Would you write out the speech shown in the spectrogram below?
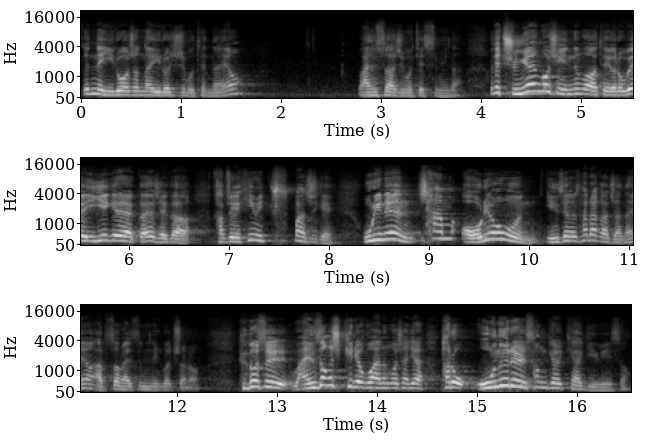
끝내 이루어졌나 이루어지지 못했나요? 완수하지 못했습니다. 근데 중요한 것이 있는 것 같아요. 여러분, 왜 이 얘기를 할까요? 제가 갑자기 힘이 축 빠지게. 우리는 참 어려운 인생을 살아가잖아요. 앞서 말씀드린 것처럼. 그것을 완성시키려고 하는 것이 아니라 바로 오늘을 성결케 하기 위해서,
